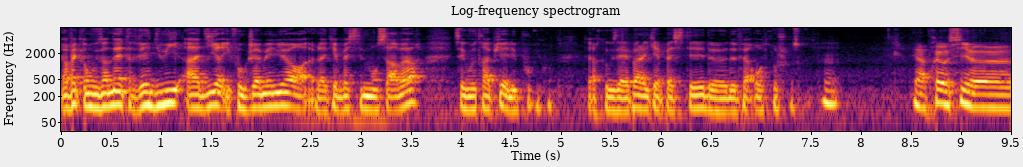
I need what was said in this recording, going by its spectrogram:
Et en fait, quand vous en êtes réduit à dire il faut que j'améliore la capacité de mon serveur, c'est que votre appli elle est pourrie. C'est-à-dire que vous n'avez pas la capacité de, de faire autre chose. Et après aussi, euh,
